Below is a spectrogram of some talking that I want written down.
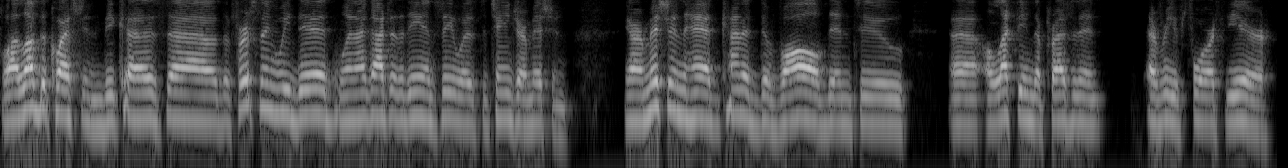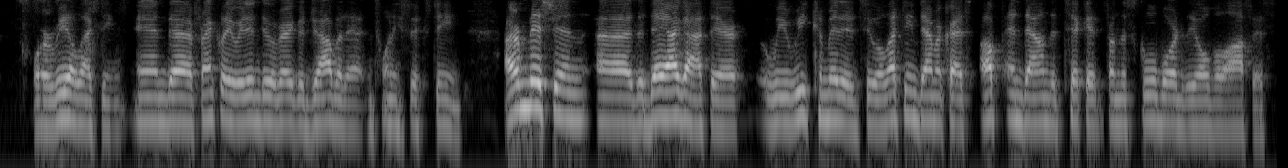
Well, I love the question because uh, the first thing we did when I got to the DNC was to change our mission. You know, our mission had kind of devolved into uh, electing the president every fourth year or reelecting. And uh, frankly, we didn't do a very good job of that in 2016. Our mission, uh, the day I got there, we recommitted to electing Democrats up and down the ticket from the school board to the Oval Office.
